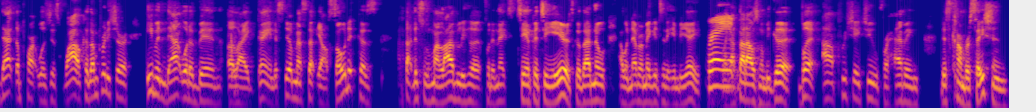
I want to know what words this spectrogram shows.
that the part was just wow because I'm pretty sure even that would have been a like dang, it still messed up. Y'all sold it because I thought this was my livelihood for the next 10, 15 years because I know I would never make it to the NBA. Right. Like, I thought I was going to be good, but I appreciate you for having this conversation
